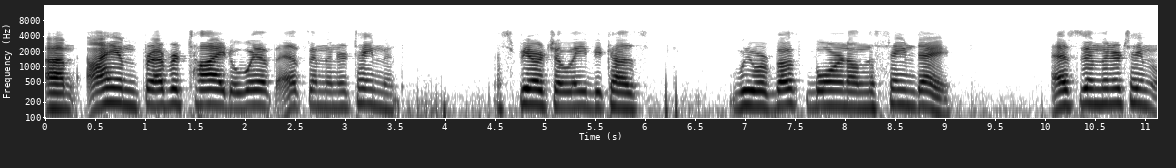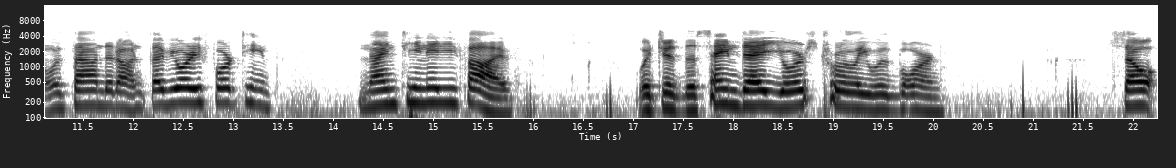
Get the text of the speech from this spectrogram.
Um, I am forever tied with SM Entertainment spiritually because we were both born on the same day. SM Entertainment was founded on February 14th, 1985, which is the same day yours truly was born. So,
